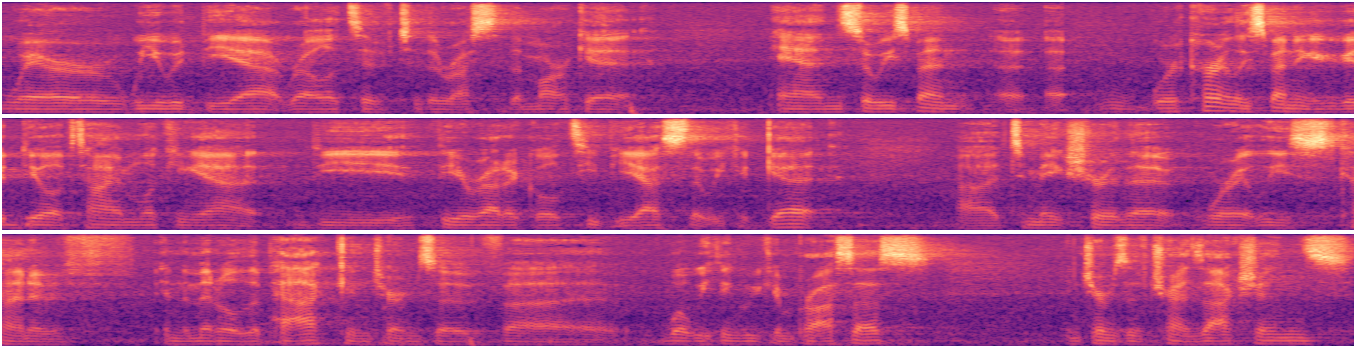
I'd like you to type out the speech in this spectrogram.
where we would be at relative to the rest of the market. And so we spent, uh, uh, we're currently spending a good deal of time looking at the theoretical TPS that we could get uh, to make sure that we're at least kind of in the middle of the pack in terms of uh, what we think we can process in terms of transactions.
